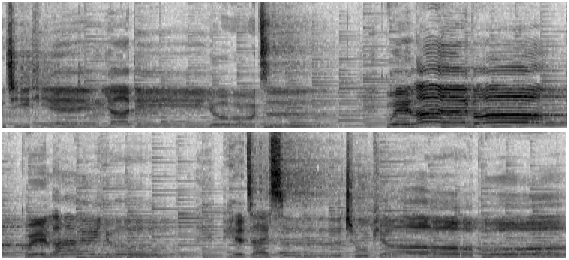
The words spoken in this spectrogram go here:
浪迹天涯的游子，归来吧，归来哟，别再四处漂泊。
